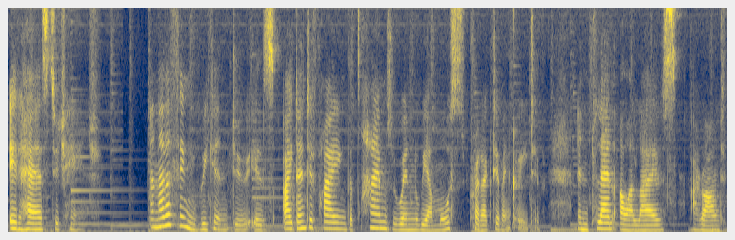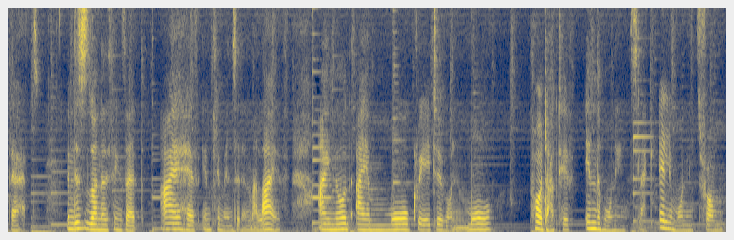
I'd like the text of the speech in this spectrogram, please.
It has to change. Another thing we can do is identifying the times when we are most productive and creative and plan our lives around that. And this is one of the things that I have implemented in my life. I know I am more creative and more productive in the mornings, like early mornings from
